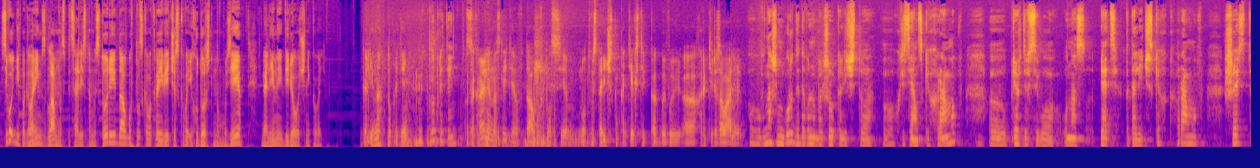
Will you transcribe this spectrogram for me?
сегодня поговорим с главным специалистом истории Даугавпилского краеведческого и художественного музея Галиной Веревочниковой. Галина, добрый день. Добрый день. Сакральное наследие в Даугавпилсе, ну, вот в историческом контексте, как бы вы э, характеризовали? В нашем городе довольно большое количество э, христианских храмов. Э, прежде всего у нас пять католических храмов, шесть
